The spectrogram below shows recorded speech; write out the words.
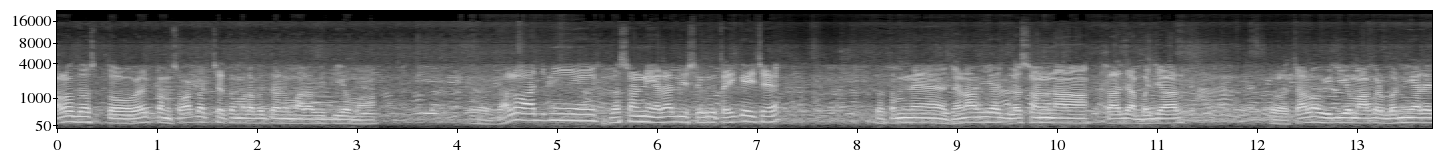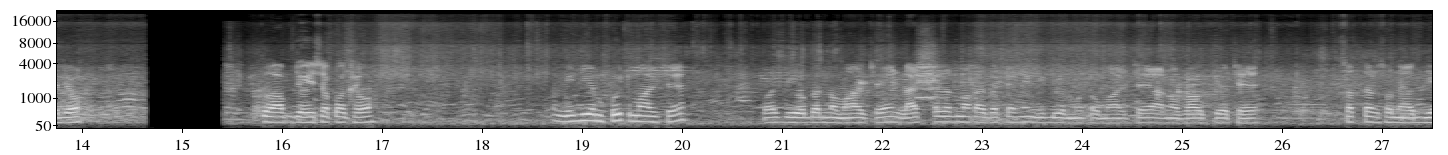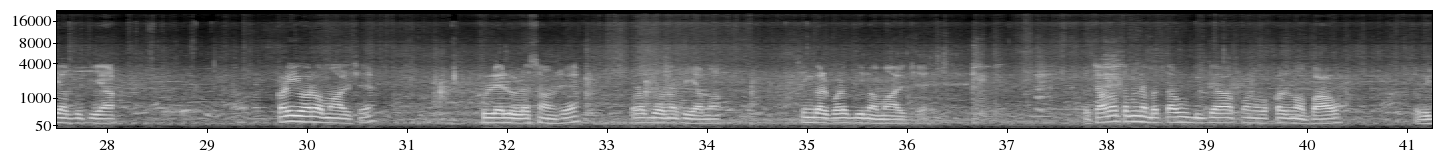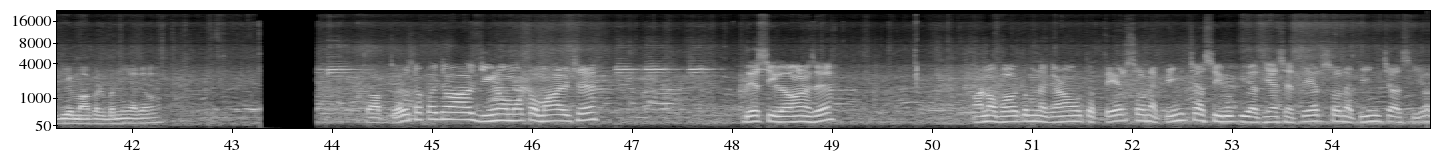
હાલો દોસ્તો વેલકમ સ્વાગત છે તમારા બધાનું મારા વિડીયોમાં. ચાલો, આજની લસણની હરાજી શરૂ થઈ ગઈ છે. તો તમને જણાવીએ જ લસણના તાજા બજાર. તો ચાલો, વિડીયોમાં આગળ બન્યા રહેજો. તો આપ જોઈ શકો છો, મીડિયમ ફૂટ માલ છે. પડદી વગરનો માલ છે. લાઇટ કલરમાં કાંઈ ઘટે નહીં, મીડિયમ મોટો માલ છે. આનો ભાવ થયો છે સત્તરસો ને અગિયાર રૂપિયા. કળીવાળો માલ છે. ફૂલેલું લસણ છે. પડદો નથી આમાં. સિંગલ પડદીનો માલ છે. તો ચાલો તમને બતાવું બીજા પણ વકલનો ભાવ. તો વિડીયોમાં આગળ બન્યા રહો. તો આપ જોઈ શકો છો આ ઝીણો મોટો માલ છે. દેશી લહણ છે. આનો ભાવ તમને જણાવું તો તેરસો ને પંચ્યાસી રૂપિયા થયા છે. તેરસો ને પંચ્યાસી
